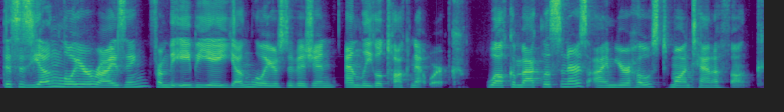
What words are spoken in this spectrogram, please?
This is Young Lawyer Rising from the ABA Young Lawyers Division and Legal Talk Network. Welcome back, listeners. I'm your host, Montana Funk.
